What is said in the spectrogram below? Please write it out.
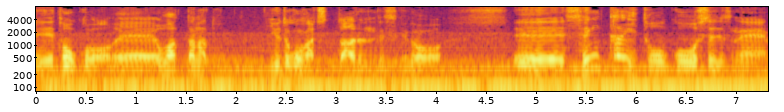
えー、投稿、え終わったなというところがちょっとあるんですけど、えー1000回投稿してですね、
